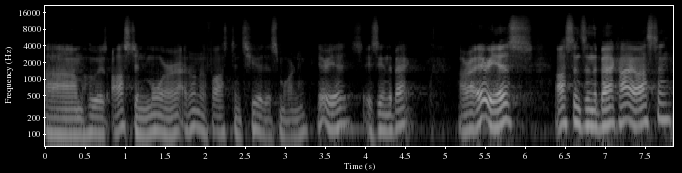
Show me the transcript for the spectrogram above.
um, who is Austin Moore, I don't know if Austin's here this morning. There he is. Is he in the back? All right, there he is. Austin's in the back. Hi, Austin.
